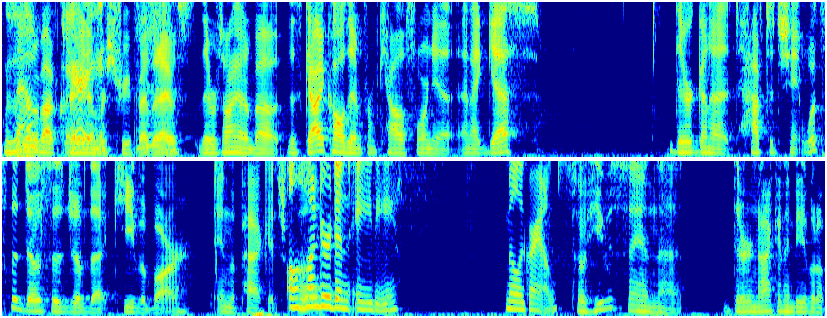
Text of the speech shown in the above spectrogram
this isn't about scary. kratom or street fight, but I was they were talking about this guy called in from California, and I guess they're gonna have to change. What's the dosage of that Kiva bar in the package? full? 180 milligrams. So he was saying that they're not going to be able to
